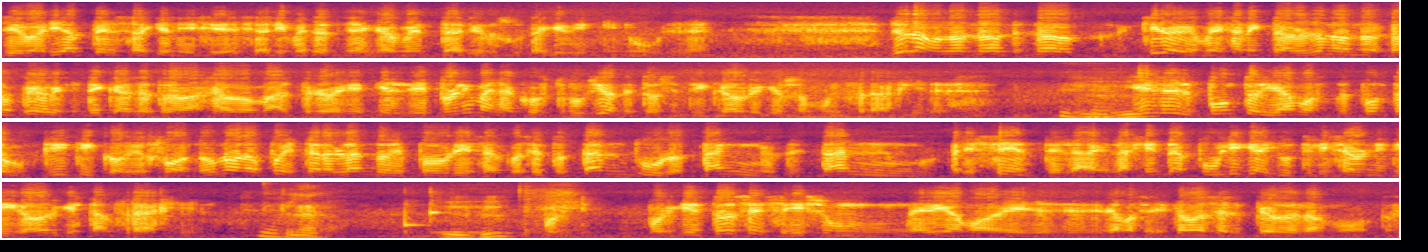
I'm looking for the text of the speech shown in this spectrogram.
llevaría a pensar que la incidencia de alimentos tenía que aumentar y resulta que no, no, quiero que me dejen claro, yo no, no, no creo que Sinteca haya trabajado mal, pero el, el, problema es la construcción de estos indicadores que son muy frágiles. Y ese es el punto, digamos, el punto crítico de fondo. Uno no puede estar hablando de pobreza, un concepto tan duro, tan, tan presente en la, en la agenda pública y utilizar un indicador que es tan frágil. Claro. porque, porque, entonces es un, digamos, eh, digamos, estamos en el peor de los mundos.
